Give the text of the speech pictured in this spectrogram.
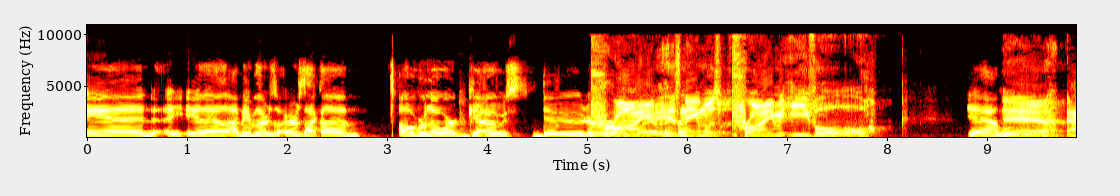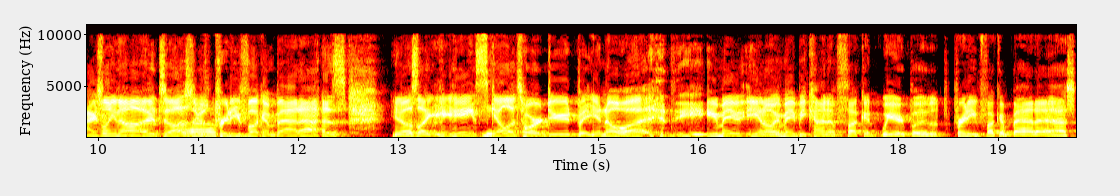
and uh, you know I remember there's there's like a overlord ghost dude or Prime, the his name was Prime Evil. Yeah. Yeah, actually, no. To us, he was pretty fucking badass. You know, it's like he ain't Skeletor, dude, but you know what? He, may, you know, he may be kind of fucking weird, but it's pretty fucking badass.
